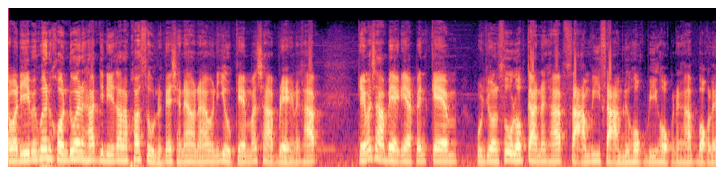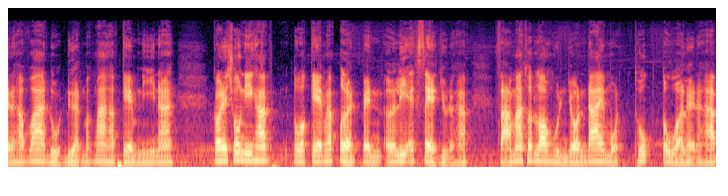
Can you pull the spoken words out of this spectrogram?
สวัสดีเพื่อนๆทุกคนด้วยนะครับ ยินดีต้อนรับเข้าสู่หนึ่งเต้ channel นะ วันนี้อยู่เกม Mecha Break นะครับ เกม Mecha Break เนี่ยเป็นเกมหุ่นยนต์สู้รบกันนะครับ 3v3 หรือ 6v6 นะครับ บอกเลยนะครับว่าดุเดือดมากๆครับเกมนี้นะ ก็ในช่วงนี้ครับ ตัวเกมครับเปิดเป็น Early Access อยู่นะครับ สามารถทดลองหุ่นยนต์ได้หมดทุกตัวเลยนะครับ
